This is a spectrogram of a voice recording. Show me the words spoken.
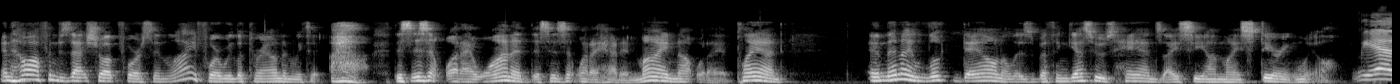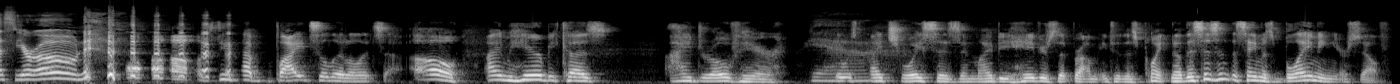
And how often does that show up for us in life where we look around and we say, oh, this isn't what I wanted. This isn't what I had in mind, not what I had planned. And then I look down, Elizabeth, and guess whose hands I see on my steering wheel? Yes, your own. oh, see, that bites a little. It's, oh, I'm here because I drove here. Yeah. It was my choices and my behaviors that brought me to this point. Now, this isn't the same as blaming yourself.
